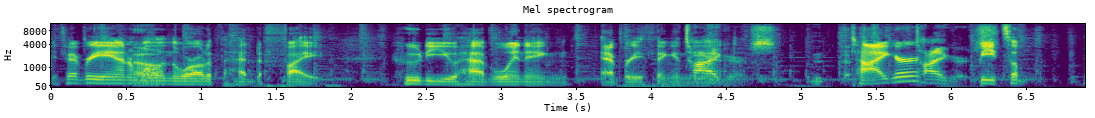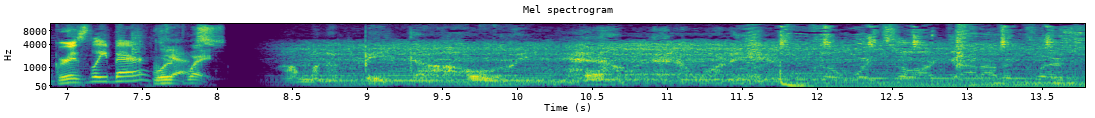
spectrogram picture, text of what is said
If every animal oh. in the world had to fight, who do you have winning everything in Tigers. the Tigers. Tiger? Tigers beats a grizzly bear. Wait, yes. wait. I'm gonna beat the holy hell out of one of you.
